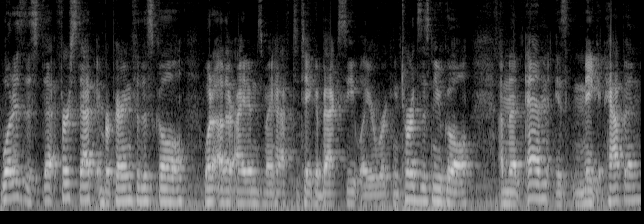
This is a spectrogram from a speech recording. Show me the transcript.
What is the step, first step in preparing for this goal? What other items might have to take a back seat while you're working towards this new goal? And then M is make it happen.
